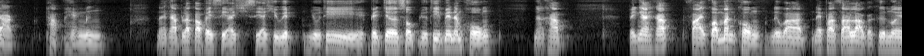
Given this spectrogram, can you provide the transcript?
จากผับแห่งหนึ่งนะครับ แล้วก็ไปเสียเสียชีวิตอยู่ที่ไปเจอศพอยู่ที่แม่น้ำโขงนะครับ เป็นไงครับฝ่ายความมั่นคง หรือว่าในภาษาลาวก็คือหน่วย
